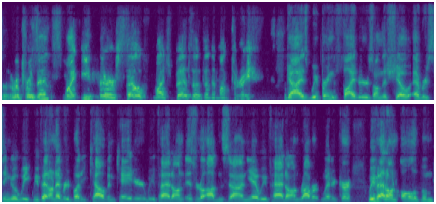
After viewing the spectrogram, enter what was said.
represents my inner self much better than a manta ray. Guys, we bring fighters on the show every single week. We've had on everybody Calvin Kattar, we've had on Israel Adesanya, we've had on Robert Whitaker, we've had on all of them.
